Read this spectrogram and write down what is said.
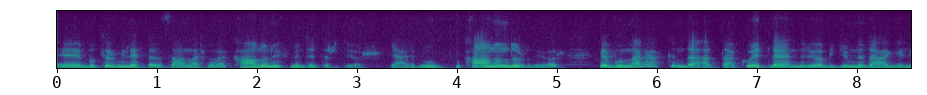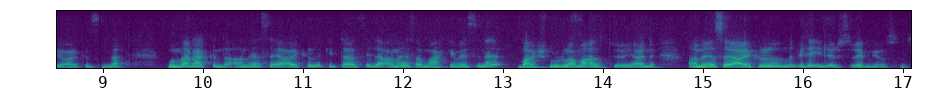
E, bu tür milletler arası anlaşmalar kanun hükmündedir diyor. Yani bu, bu kanundur diyor. Ve bunlar hakkında hatta kuvvetlendiriyor bir cümle daha geliyor arkasından. Bunlar hakkında anayasaya aykırılık iddiasıyla anayasa mahkemesine başvurulamaz diyor. Yani anayasaya aykırılığını bile ileri süremiyorsunuz.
